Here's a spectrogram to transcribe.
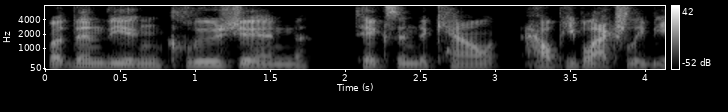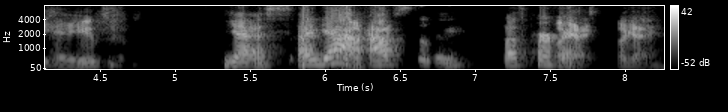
but then the inclusion takes into account how people actually behave. Yes uh, yeah okay. absolutely. That's perfect. Okay okay.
